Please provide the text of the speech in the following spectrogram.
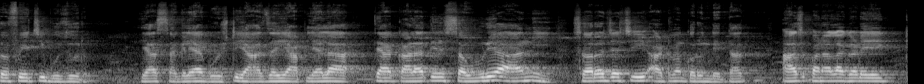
तोफेची बुजुर्ग या सगळ्या गोष्टी आजही आपल्याला त्या काळातील शौर्य आणि स्वराज्याची आठवण करून देतात. आज पणालागड एक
